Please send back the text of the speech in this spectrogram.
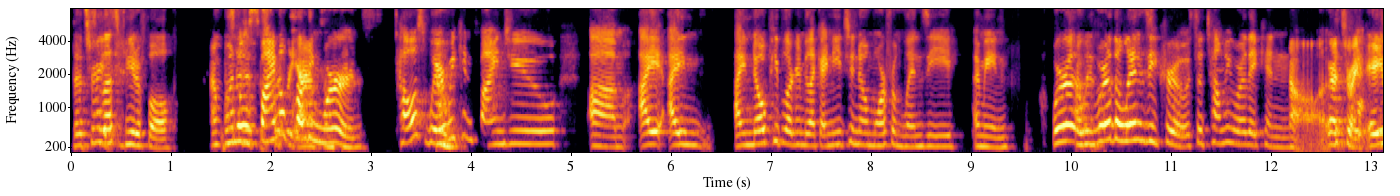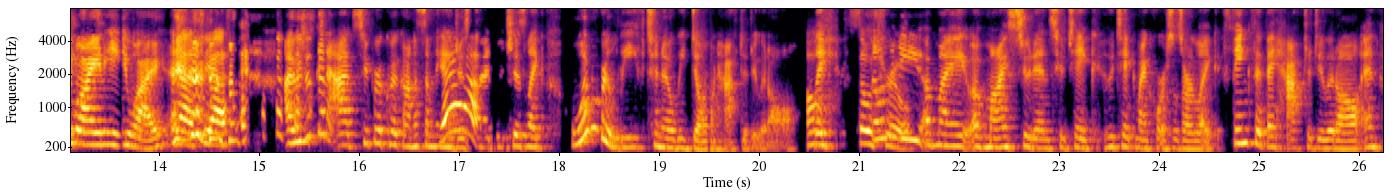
That's right. So that's beautiful. I wanted so final parting words. Tell us where oh. we can find you. Um, I I I know people are gonna be like, I need to know more from Lindsey. I mean, we're was, we're the Lindsay crew. So tell me where they can. Oh, that's right. A Y and E Y. Yes, yes. I was just going to add super quick on something yeah. you just said, which is like, what a relief to know we don't have to do it all. Oh, like so, so true. many of my of my students who take who take my courses are like think that they have to do it all. And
